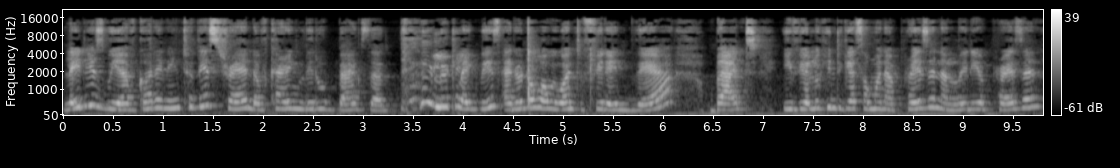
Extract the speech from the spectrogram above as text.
ladies we have gotten into this trend of carrying little bags that look like this. I don't know what we want to fit in there but if you're looking to get someone a present a lady a present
